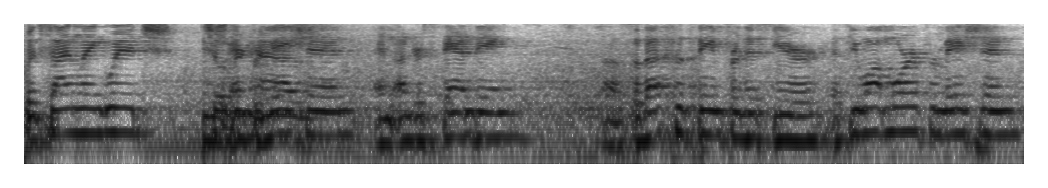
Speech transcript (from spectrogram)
With sign language, children information and understanding. Uh, so that's the theme for this year. If you want more information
